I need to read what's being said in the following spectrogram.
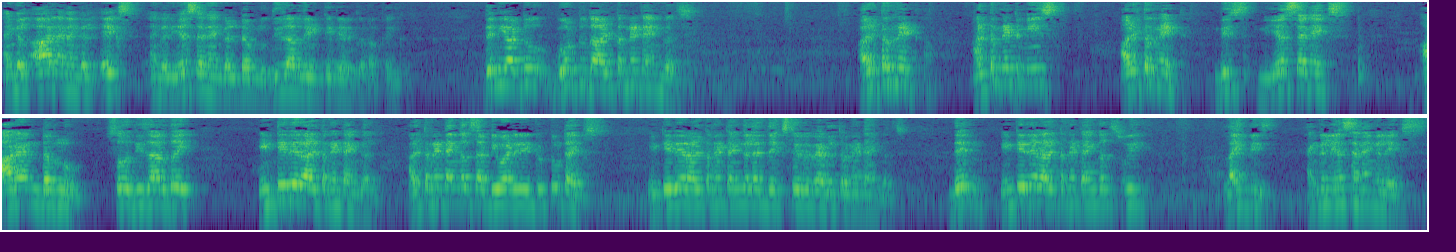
Angle R and angle X, angle S and angle W. These are the interior pair of angle. Then you have to go to the alternate angles. Alternate. Alternate means alternate this S and X, R and W. So these are the interior alternate angle. Alternate angles are divided into two types. Interior alternate angle and the exterior alternate angles. Then interior alternate angles will like this. Angle S and angle X.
